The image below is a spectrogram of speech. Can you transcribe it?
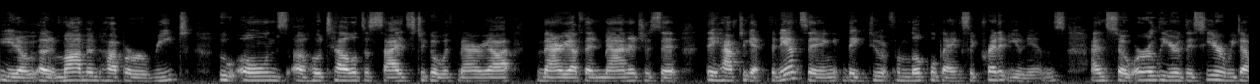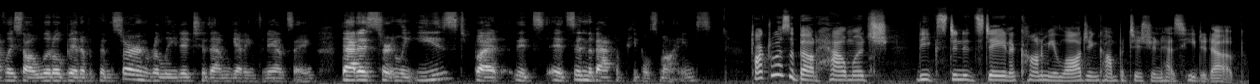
you know, a mom and pop or a REIT who owns a hotel decides to go with Marriott, Marriott then manages it, they have to get financing. They do it from local banks and credit unions. And so earlier this year, we definitely saw a little bit of a concern related to them getting financing. That has certainly eased, but it's it's in the back of people's minds. Talk to us about how much the extended stay and economy lodging competition has heated up.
